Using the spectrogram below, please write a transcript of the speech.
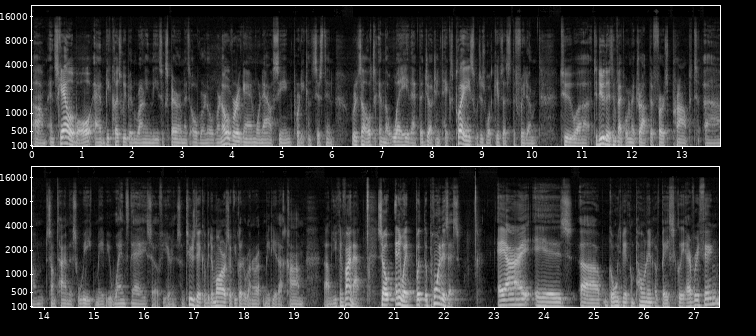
um, and scalable. And because we've been running these experiments over and over and over again, we're now seeing pretty consistent results in the way that the judging takes place, which is what gives us the freedom to uh, to do this. In fact, we're going to drop the first prompt um, sometime this week, maybe Wednesday. So if you're hearing this on Tuesday, it could be tomorrow. So if you go to runnerupmedia.com, um, you can find that. So anyway, but the point is this. AI is uh, going to be a component of basically everything.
